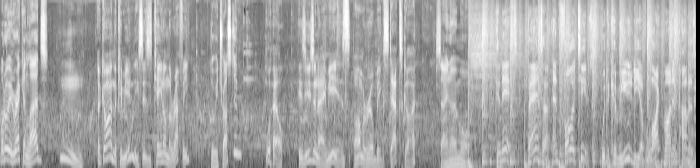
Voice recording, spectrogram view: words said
What do we reckon, lads? Hmm, a guy in the community says he's keen on the roughie. Do we trust him? Well, his username is I'm a real big stats guy. Say no more. Connect, banter, and follow tips with a community of like minded punters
